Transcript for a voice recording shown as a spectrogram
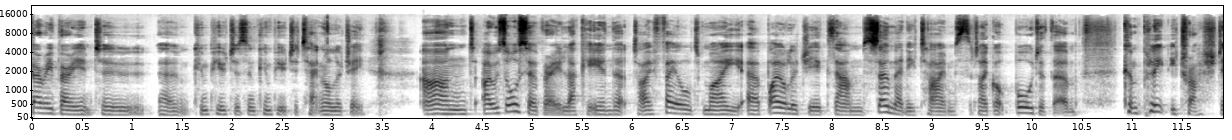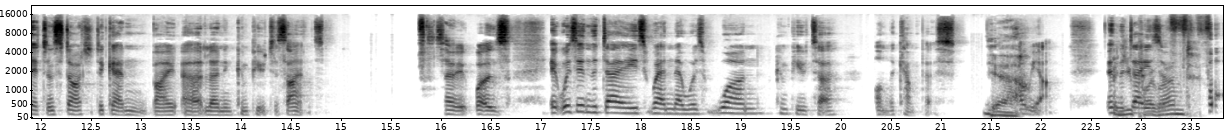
very, very into um, computers and computer technology. And I was also very lucky in that I failed my uh, biology exams so many times that I got bored of them, completely trashed it, and started again by uh, learning computer science. So it was it was in the days when there was one computer on the campus. Yeah. Oh yeah. In the days programmed? of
